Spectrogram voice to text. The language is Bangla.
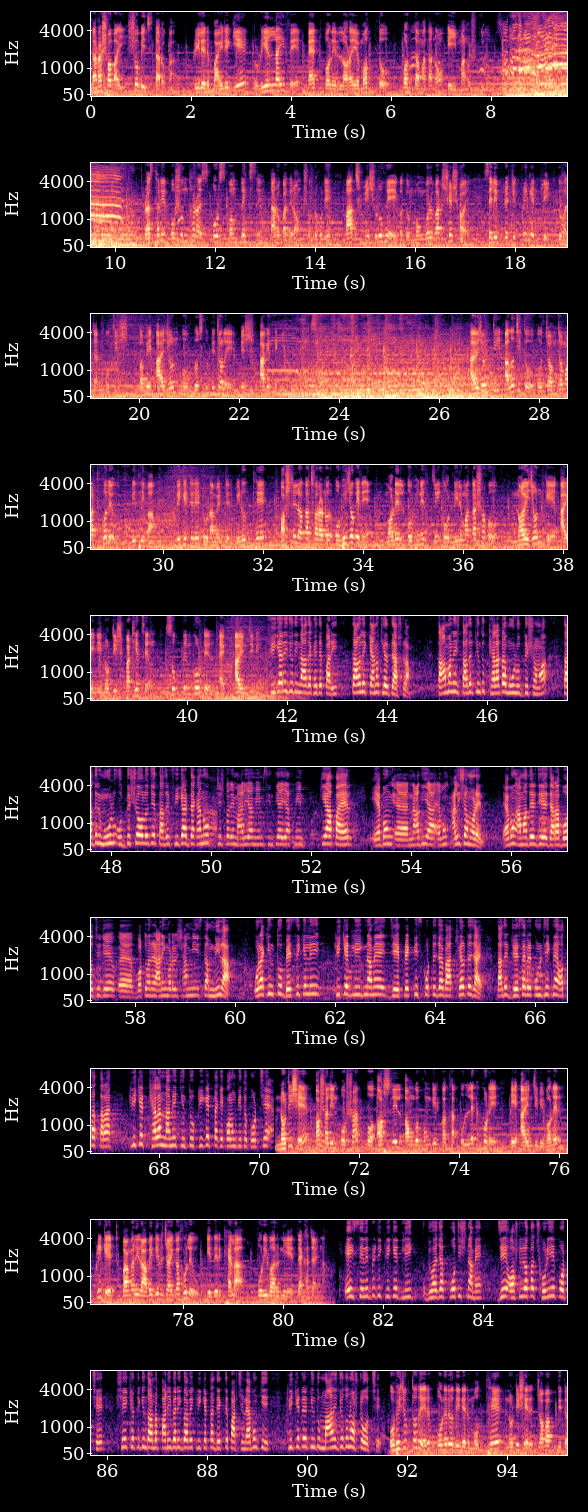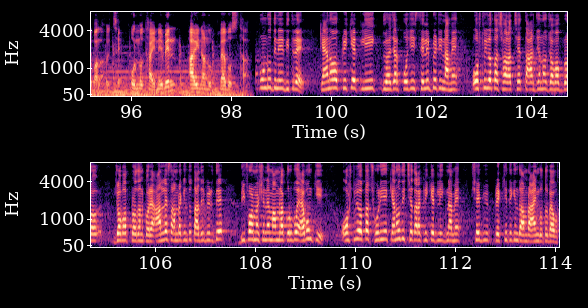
তারা সবাই সবিজ তারকা। রিলের বাইরে গিয়ে রিয়েল লাইফে ব্যাট বলের লড়াইয়ে মত্ত পর্দা মাতানো এই মানুষগুলো। রাজধানীর বসুন্ধরা স্পোর্টস কমপ্লেক্সে তারকাদের অংশগ্রহণে পাঁচ মে শুরু হয়ে গত মঙ্গলবার শেষ হয় সেলিব্রিটি ক্রিকেট লিগ দু হাজার পঁচিশ। তবে আয়োজন ও প্রস্তুতি চলে বেশ আগে থেকে আয়োজনটি আলোচিত ও জমজমাট হলেও বিধিবাম ক্রিকেটের টুর্নামেন্টের বিরুদ্ধে অশ্লীলতা ছড়ানোর অভিযোগ এনে মডেল, অভিনেত্রী ও নির্মাতা সহ নয় জনকে আইনি নোটিশ পাঠিয়েছেন সুপ্রিম কোর্টের এক আইনজীবী। ফিগারই যদি না দেখাতে পারি, তাহলে কেন খেলতে আসলাম? তার মানে তাদের কিন্তু খেলাটা মূল উদ্দেশ্য না তাদের মূল উদ্দেশ্য হলো যে তাদের ফিগার দেখানো, বিশেষ করে মারিয়া মিম, সিনথিয়া ইয়াসমিন, কেয়া পায়েল এবং নাদিয়া এবং আলিশা মডেল। এবং আমাদের যে যারা বলছে যে বর্তমানে রানিং মডেল শাম্মী ইসলাম নীলা, ওরা কিন্তু বেসিক্যালি ক্রিকেট লিগ নামে যে প্র্যাকটিস করতে যায় বা খেলতে যায়, তাদের ড্রেস আপের কোনো ঠিক নেই, অর্থাৎ তারা ক্রিকেট খেলার নামে কিন্তু ক্রিকেটটাকে কলঙ্কিত করছে। নোটিশে অশালীন পোশাক ও অশ্লীল অঙ্গভঙ্গির কথা উল্লেখ করে এ আইনজীবী বলেন ক্রিকেট বাঙালির আবেগের জায়গা হলেও এদের খেলা পরিবার নিয়ে দেখা যায় না। এই সেলিব্রিটি ক্রিকেট লিগ দু হাজার পঁচিশ নামে যে অশ্লীলতা ছড়িয়ে পড়ছে সেই ক্ষেত্রে কিন্তু আমরা পারিবারিকভাবে ক্রিকেটটা দেখতে পারছি না এবং কি ক্রিকেটের কিন্তু মান ইজ্জত নষ্ট হচ্ছে। অভিযুক্তদের পনেরো দিনের মধ্যে নোটিশের জবাব দিতে বলা হয়েছে। অন্যথায় নেবেন আইনানুগ ব্যবস্থা। পনেরো দিনের ভিতরে কেন ক্রিকেট লিগ দু হাজার পঁচিশ সেলিব্রিটি নামে অশ্লীলতা ছড়াচ্ছে তার যেন জবাব জবাব প্রদান করে আনলেস আমরা কিন্তু তাদের বিরুদ্ধে ডিফরমেশনে মামলা করব এবং কি অশ্লীলতা ছড়িয়ে কেন দিচ্ছে তারা ক্রিকেট লিগ নামে? সেই প্রেক্ষিতে কিন্তু আমরা আইনগত ব্যবস্থা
